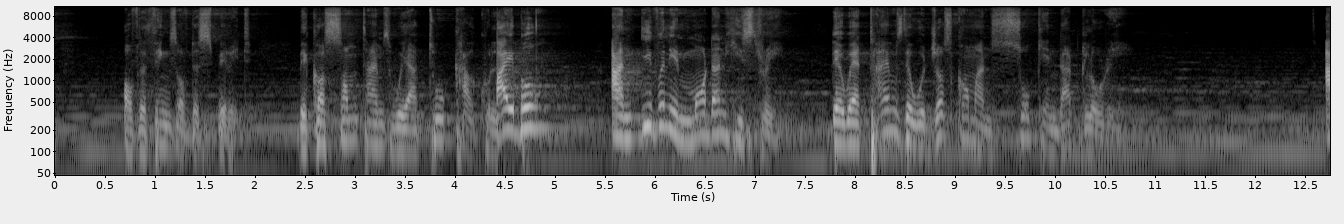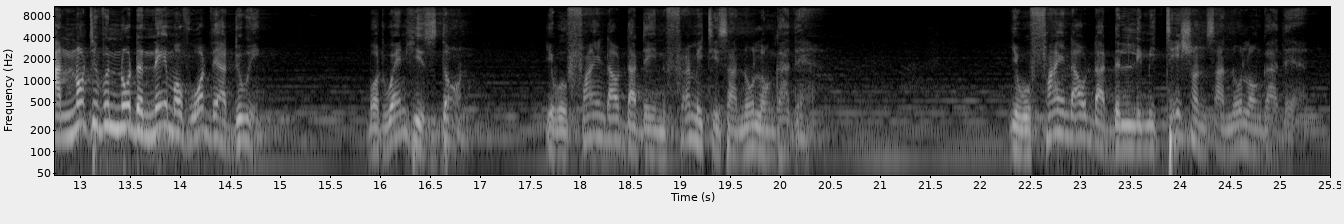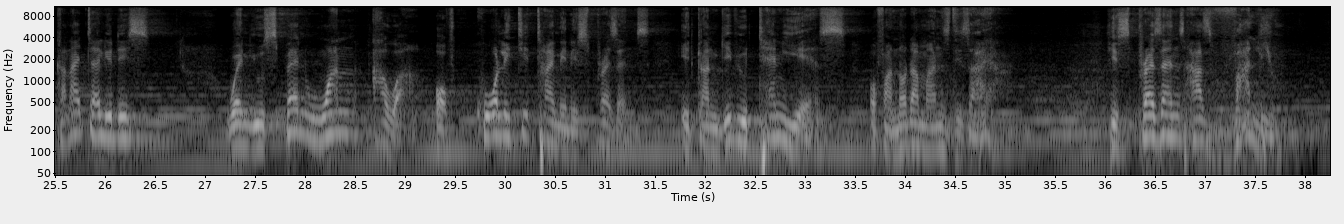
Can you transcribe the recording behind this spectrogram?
of the things of the spirit. Because sometimes we are too calculated. Bible and even in modern history there were times they would just come and soak in that glory. And not even know the name of what they are doing. But when he's done you will find out that the infirmities are no longer there you will find out that the limitations are no longer there. Can i tell you this? When you spend one hour of quality time in his presence it can give you 10 years of another man's desire. His presence has value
